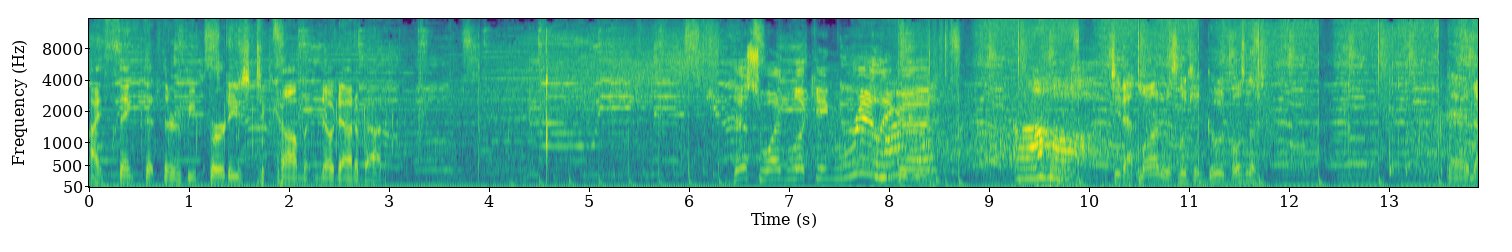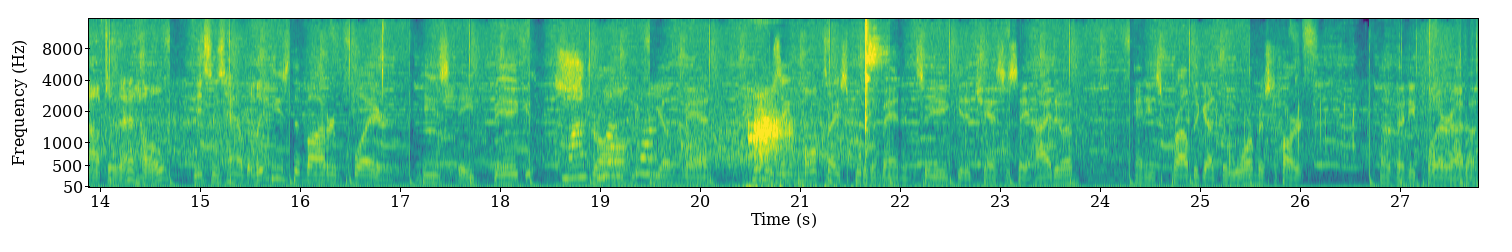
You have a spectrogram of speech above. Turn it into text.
I think that there'll be birdies to come, no doubt about it. This one looking really on. good. Uh-huh. Oh, Gee, that line was looking good, wasn't it? And after that hole, this is how the lead. He's the modern player. He's a big, Come on, come on, strong come on. young man. He is a multi-sport man until you get a chance to say hi to him. And he's probably got the warmest heart of any player out on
